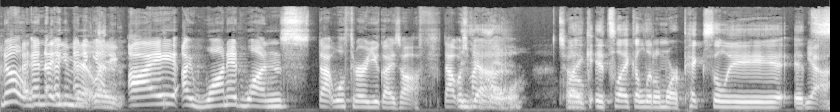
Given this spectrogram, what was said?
no, I and, thought you and meant, again, like- I I wanted ones that will throw you guys off. That was my Yeah. goal. So, Like it's like a little more pixely. It's Yeah.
